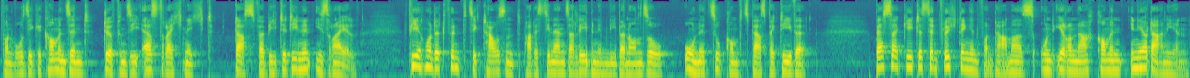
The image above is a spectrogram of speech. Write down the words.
von wo sie gekommen sind, dürfen sie erst recht nicht. Das verbietet ihnen Israel. 450.000 Palästinenser leben im Libanon so, ohne Zukunftsperspektive. Besser geht es den Flüchtlingen von damals und ihren Nachkommen in Jordanien.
